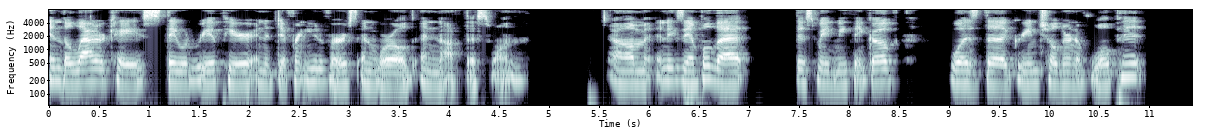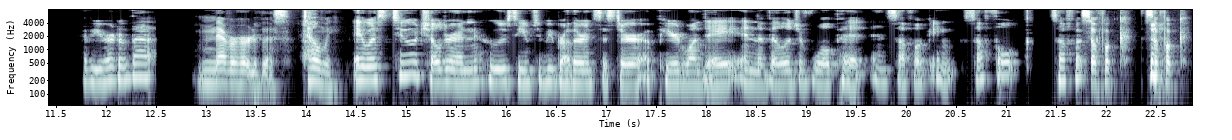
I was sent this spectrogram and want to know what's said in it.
In the latter case, they would reappear in a different universe and world and not this one. Um, an example that this made me think of was the Green Children of Woolpit. Have you heard of that? Never heard of this. Tell me. It was two children who seemed to be brother and sister appeared one day in the village of Woolpit in Suffolk, in Suffolk, Suffolk. Suffolk. Suffolk.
